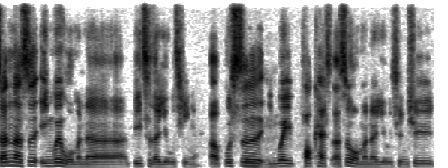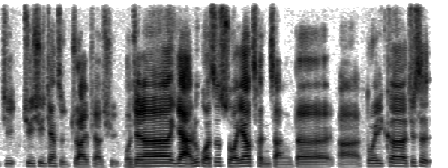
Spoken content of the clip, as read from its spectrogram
真的是因为我们的彼此的友情啊，而不是嗯因为 podcast，而是我们的友情去继继续这样子 drive 下去。我觉嗯得呀，如果是说要成长的啊、多一个就是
